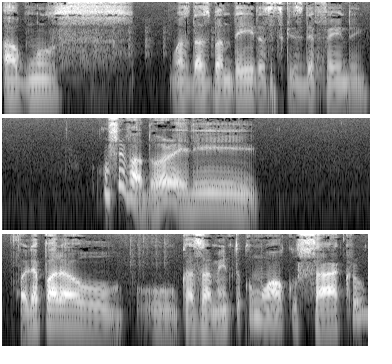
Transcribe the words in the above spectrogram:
alguns umas das bandeiras que eles defendem. O conservador, ele olha para o, o casamento como algo sacro,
